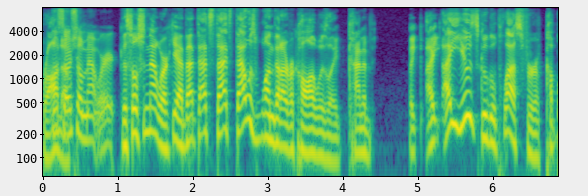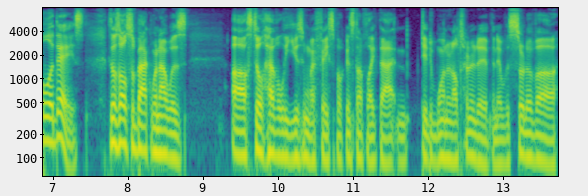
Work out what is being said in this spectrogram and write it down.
the social network the social network, yeah, that that's that's that was one that I recall was like kind of like I I used Google Plus for a couple of days. It was also back when I was uh, still heavily using my Facebook and stuff like that, and did want an alternative, and it was sort of a.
